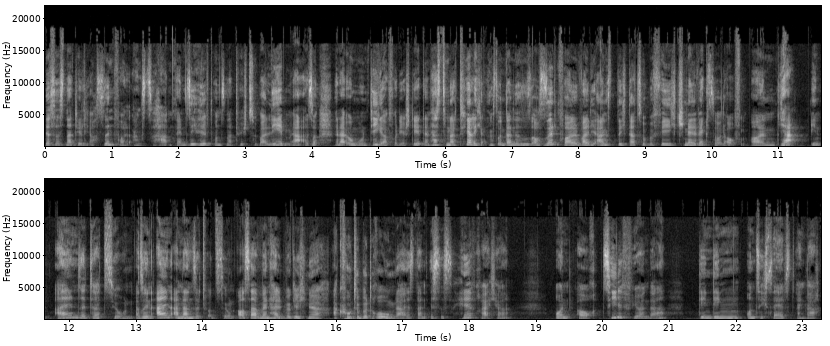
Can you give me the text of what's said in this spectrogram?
ist es natürlich auch sinnvoll, Angst zu haben, denn sie hilft uns natürlich zu überleben. Ja? Also wenn da irgendwo ein Tiger vor dir steht, dann hast du natürlich Angst und dann ist es auch sinnvoll, weil die Angst dich dazu befähigt, schnell wegzulaufen. Und ja, in allen Situationen, also in allen anderen Situationen, außer wenn halt wirklich eine akute Bedrohung da ist, dann ist es hilfreicher und auch zielführender, den Dingen und sich selbst einfach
